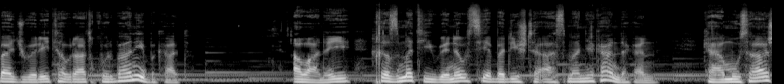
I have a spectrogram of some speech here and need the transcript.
بە گوێری تەورات قوربانی بکات ئەوانەی خزمەتی وێنە و سێبەریشتە ئاسمانیەکان دەکەن کە موساش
